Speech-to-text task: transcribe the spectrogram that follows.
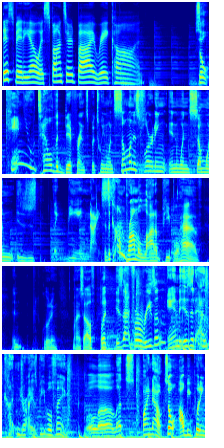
This video is sponsored by Raycon. So, can you tell the difference between when someone is flirting and when someone is just like being nice? It's a common problem a lot of people have, including myself. But is that for a reason? And is it as cut and dry as people think? Well, uh, let's find out. So I'll be putting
